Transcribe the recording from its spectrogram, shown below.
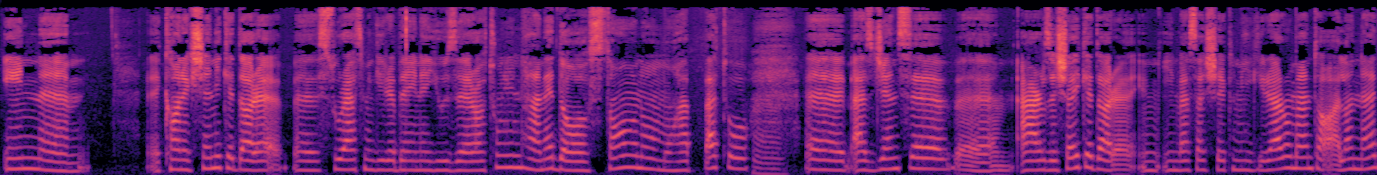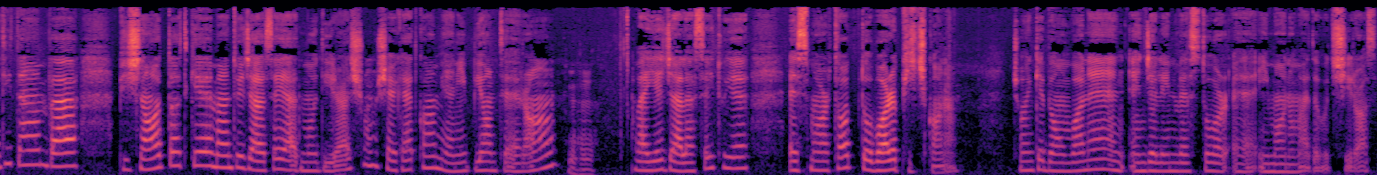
این connection ی که داره صورت می‌گیره بین user اتون این همه داستان و محبت و از جنس ارزشایی که داره این وسط شکل می‌گیره رو من تا الان ندیدم و پیشنهاد داد که من توی جلسه هیئت مدیرشون شرکت کنم یعنی بیام تهران و یه جلسه توی اسمارتاپ دوباره pitch کنم. چون که به عنوان انجل اینوستور ایمان اومده بود شیراز.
